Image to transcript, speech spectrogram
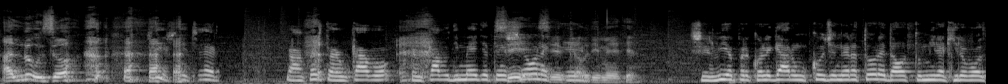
all'uso. Sì, sì, certo. No, questo è un cavo, è un cavo di media tensione sì, sì, che cavo di media. Serviva per collegare un cogeneratore da 8000 kVA.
